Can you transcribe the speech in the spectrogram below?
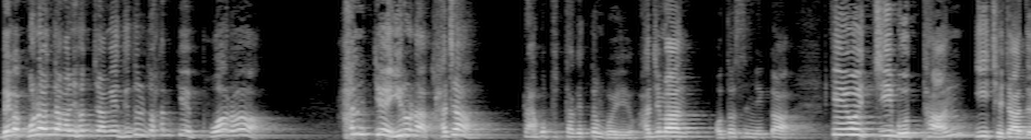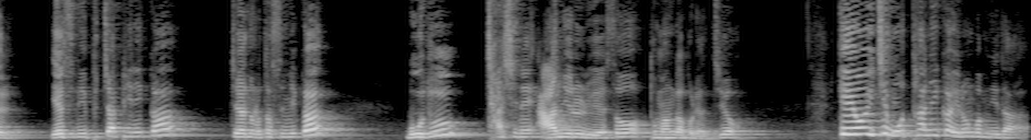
내가 고난당하는 현장에 너희들도 함께 보아라. 함께 일어나 가자 라고 부탁했던 거예요. 하지만 어떻습니까? 깨어있지 못한 이 제자들 예수님이 붙잡히니까 제자들은 어떻습니까? 모두 자신의 안위를 위해서 도망가 버렸지요. 깨어있지 못하니까 이런 겁니다.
